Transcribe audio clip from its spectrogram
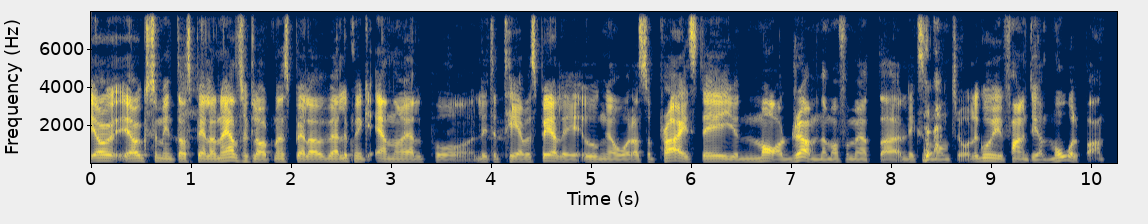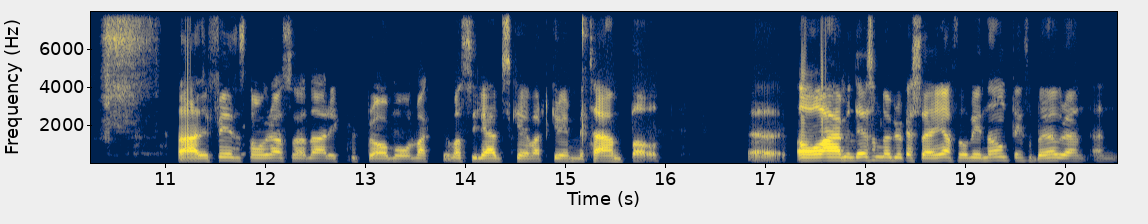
jag, jag som inte har spelat NHL såklart, men spelar väldigt mycket NHL på lite tv-spel i unga år. Alltså Price, det är ju en mardröm när man får möta liksom, Montreal. Det går ju fan inte att göra mål på honom. Ja, det finns några sådana där riktigt bra målvakter. Vasiljevskij har varit grym i Tampa. Och, uh, ja, men det är som du brukar säga, för att vinna någonting så behöver du en, en,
